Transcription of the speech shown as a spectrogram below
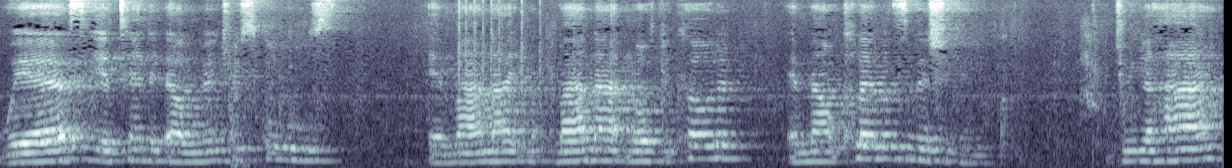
Whereas he attended elementary schools in Minot, Minot, North Dakota, and Mount Clemens, Michigan. Junior high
